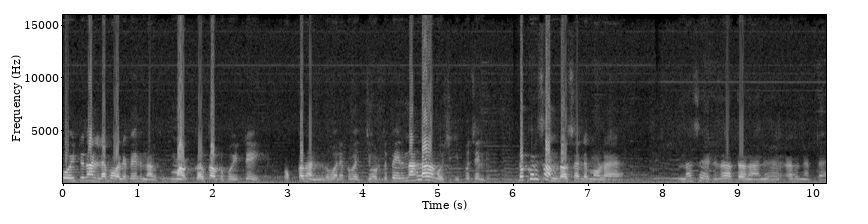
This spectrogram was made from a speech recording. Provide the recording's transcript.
പോയിട്ട് നല്ല പോലെ പെരുന്നാൾക്ക് മക്കൾക്കൊക്കെ പോയിട്ടേ. ഒക്കെ നല്ലതുപോലെയൊക്കെ വെച്ച് കൊടുത്ത് പെരുന്നാൾ ആഘോഷിക്കും. ഇപ്പൊ ചെല്ലും. ഇതൊക്കെ ഒരു സന്തോഷല്ലേ മോളെ? എന്നാ ശരി താത്ത ഞാൻ ഇറങ്ങട്ടെ.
